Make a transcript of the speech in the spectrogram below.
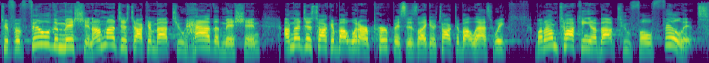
to fulfill the mission. I'm not just talking about to have a mission. I'm not just talking about what our purpose is, like I talked about last week, but I'm talking about to fulfill it.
